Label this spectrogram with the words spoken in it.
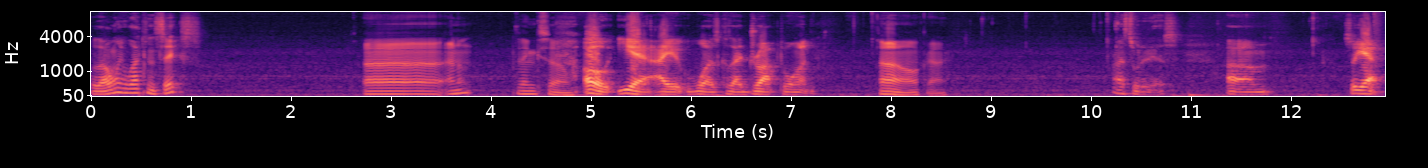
Was I only watching six? uh, I don't think so. Oh yeah, I was because I dropped one. Oh, okay. That's what it is. Um, so yeah.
